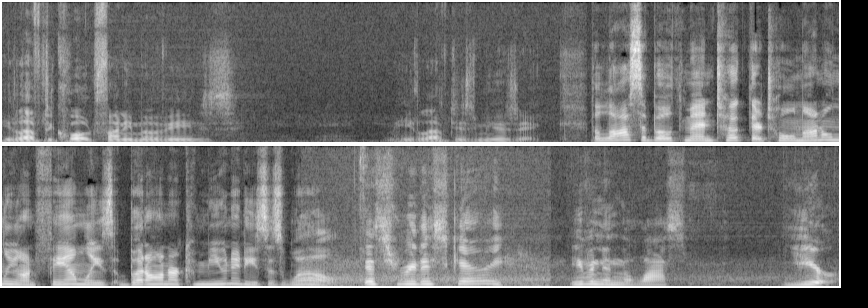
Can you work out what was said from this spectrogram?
He loved to quote funny movies. He loved his music. The loss of both men took their toll not only on families, but on our communities as well. It's really scary. Even in the last year,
